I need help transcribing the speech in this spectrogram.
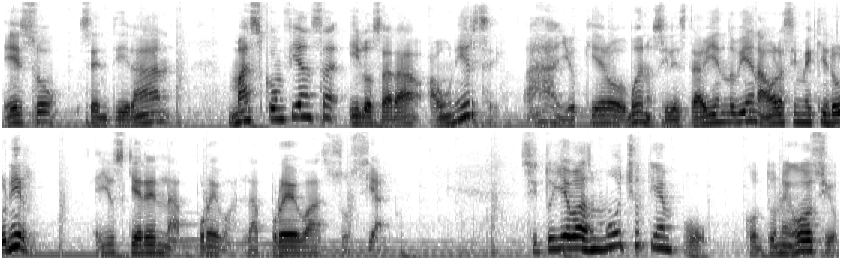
Eso sentirán más confianza y los hará a unirse. Ah, yo quiero, bueno, si le está viendo bien, ahora sí me quiero unir. Ellos quieren la prueba, la prueba social. Si tú llevas mucho tiempo con tu negocio,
